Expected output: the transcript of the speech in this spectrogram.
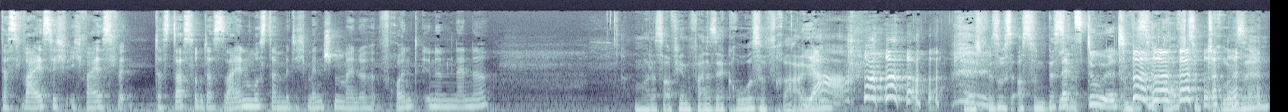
das weiß ich, ich weiß, dass das und das sein muss, damit ich Menschen meine FreundInnen nenne? Oh, das ist auf jeden Fall eine sehr große Frage. Ja. Vielleicht versuchst du auch so ein bisschen, Let's do it. ein bisschen aufzudröseln.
